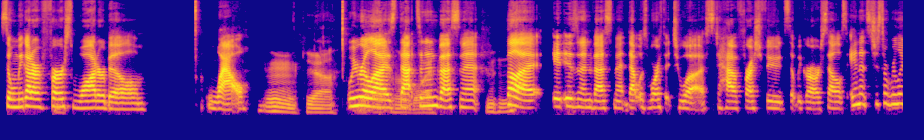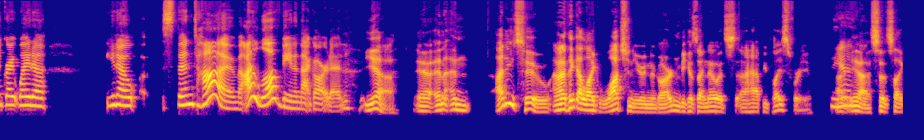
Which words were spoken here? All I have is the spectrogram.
So when we got our first water bill, wow, Mm, yeah. we realized oh that's an boy. investment, mhm. but it is an investment that was worth it to us to have fresh foods that we grow ourselves. And it's just a really great way to, you know, spend time. I love being in that garden. Yeah, yeah, and and I do too. And I think I like watching you in the garden because I know it's a happy place for you. Uh, Yeah. yeah. So it's like,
